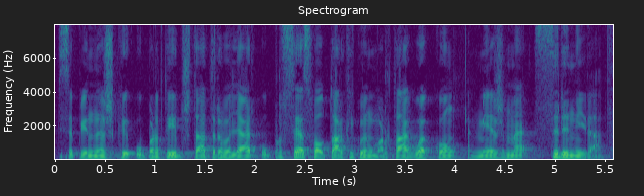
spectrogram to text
diz apenas que o partido está a trabalhar o processo autárquico em Mortágua com a mesma serenidade.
